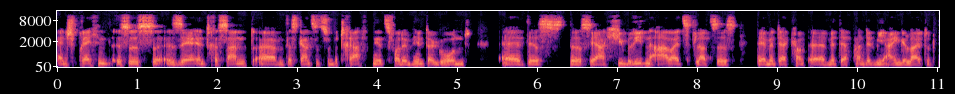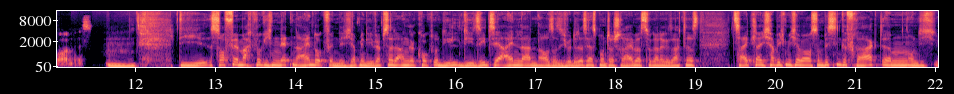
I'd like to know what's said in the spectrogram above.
Entsprechend ist es sehr interessant, ähm, das Ganze zu betrachten, jetzt vor dem Hintergrund äh, des, des ja, hybriden Arbeitsplatzes, der mit der, äh, mit der Pandemie eingeleitet worden ist. Mhm. Die Software macht wirklich einen netten Eindruck, finde ich. Ich habe mir die Webseite angeguckt und die, die sieht sehr einladend aus. Also ich würde das erstmal unterschreiben, was du gerade gesagt hast. Zeitgleich habe ich mich aber auch so ein bisschen gefragt ähm, und ich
